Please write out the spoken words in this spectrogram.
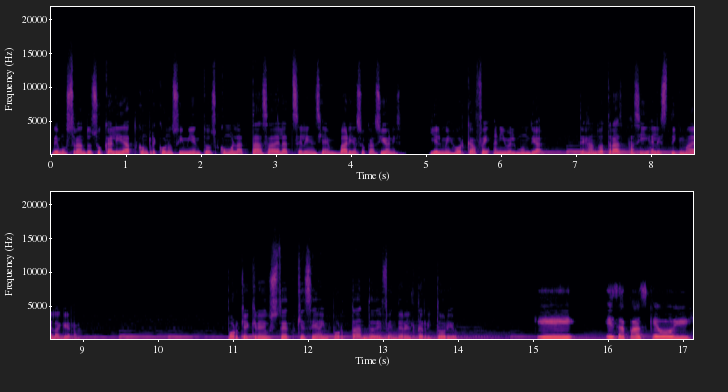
demostrando su calidad con reconocimientos como la Taza de la Excelencia en varias ocasiones, y el mejor café a nivel mundial, dejando atrás así el estigma de la guerra. ¿Por qué cree usted que sea importante defender el territorio? Que esa paz que hoy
